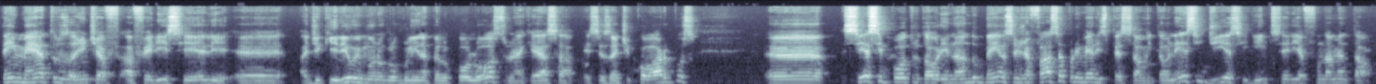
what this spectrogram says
Tem métodos a gente aferir se ele é, adquiriu imunoglobulina pelo colostro, né? Que é essa, esses anticorpos. É, se esse potro está urinando bem, ou seja, faça a primeira inspeção. Então, nesse dia seguinte seria fundamental.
